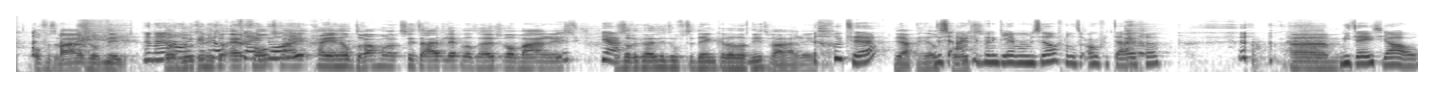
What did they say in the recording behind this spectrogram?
of het waar is of niet, En dan dat doet er niet toe. En vervolgens ga je, ga je heel drammerig zitten uitleggen dat het heus wel waar is. Ja, Dus dat ik heus niet hoef te denken dat het niet waar is. goed hè? Ja, heel dus goed. eigenlijk ben ik alleen maar mezelf aan het overtuigen. Ehm, Niet eens jou.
